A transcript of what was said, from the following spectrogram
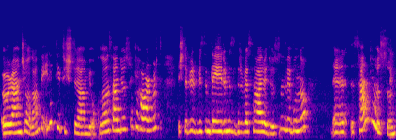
öğrenci alan ve elit yetiştiren bir okul. Ama sen diyorsun ki Harvard işte bir bizim değerimizdir vesaire diyorsun ve bunu e, sen diyorsun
